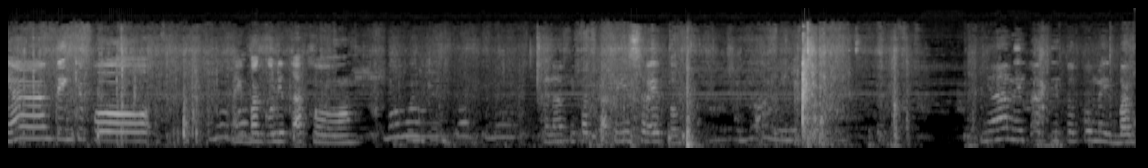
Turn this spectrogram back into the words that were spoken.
Yan, thank you po. May bag ulit ako. Pa ate Isra ito. Yan, it, at ito po may bag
